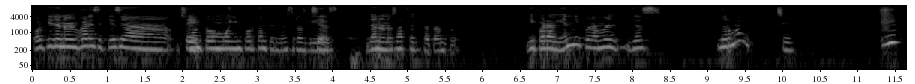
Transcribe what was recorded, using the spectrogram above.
Porque ya no me parece que sea Sí. un punto muy importante en nuestras vidas. Ya no nos afecta tanto. Ni para bien ni para mal. Ya es normal. Sí.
